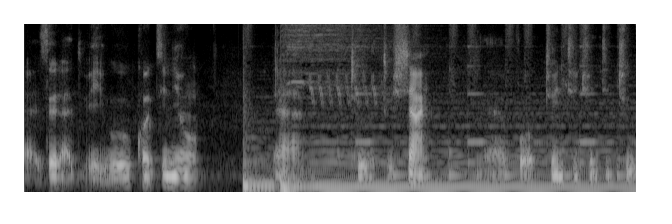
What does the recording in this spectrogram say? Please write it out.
uh, so that we will continue uh, to to shine uh, for 2022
